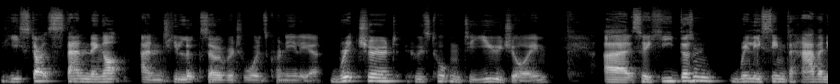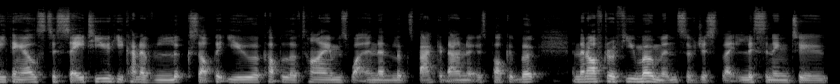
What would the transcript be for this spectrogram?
He starts standing up and he looks over towards Cornelia. Richard, who's talking to you, Joy. Uh, so he doesn't really seem to have anything else to say to you. He kind of looks up at you a couple of times and then looks back down at his pocketbook. And then after a few moments of just like listening to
